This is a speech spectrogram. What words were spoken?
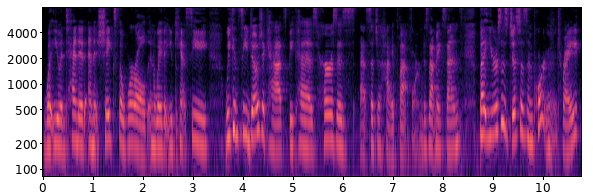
what you intended and it shakes the world in a way that you can't see. We can see Doja Cat's because hers is at such a high platform. Does that make sense? But yours is just as important, right?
